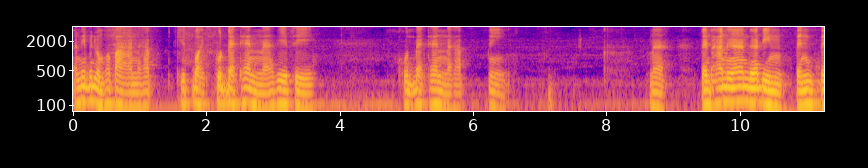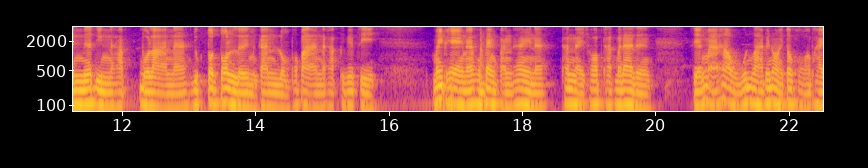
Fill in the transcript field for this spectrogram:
อันนี้เป็นหลวงพ่อปานนะครับคิดบ่อยคุดแบกแท่นนะพีเอฟซีคุดแบกแท่นนะครับ นี่นะเป็นพระเนื้อเนื้อดินเป็นเป็นเนื้อดินนะครับ โบราณนะ ยุคต้นๆเลยเหมือนกันหลวงพ่อปานนะครับพีเอฟซีไม่แพงนะ ผมแบ่งปันให้นะ ท่านไหนชอบทักมาได้เลย เสียงหมาเห่าวุ่นวายไปหน่อยต้องขออภัย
